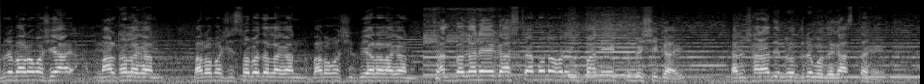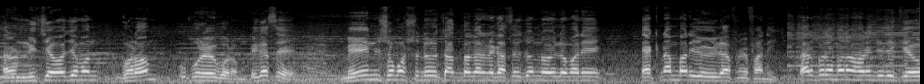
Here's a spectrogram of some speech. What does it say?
আপনি বারো মাসে মালটা লাগান, বারো মাসি সবেদা লাগান, বারো মাসি পেয়ারা লাগান। চাঁদ বাগানে গাছটা মনে করেন পানি একটু বেশি খায়, কারণ সারাদিন রোদ্রের মধ্যে গাছ থাকে। কারণ নিচেও যেমন গরম, উপরেও গরম, ঠিক আছে? মেইন সমস্যাটা হলো চাঁদ বাগানের গাছের জন্য হইল মানে এক নাম্বারই হইল আপনার পানি। তারপরে মনে করেন যদি কেউ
